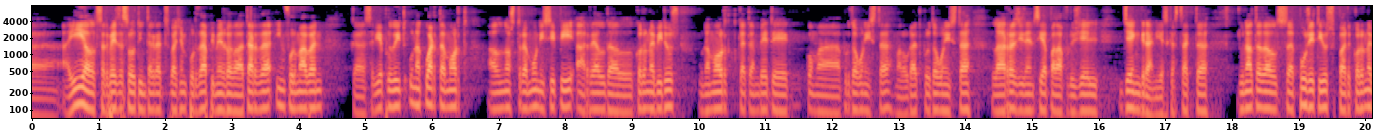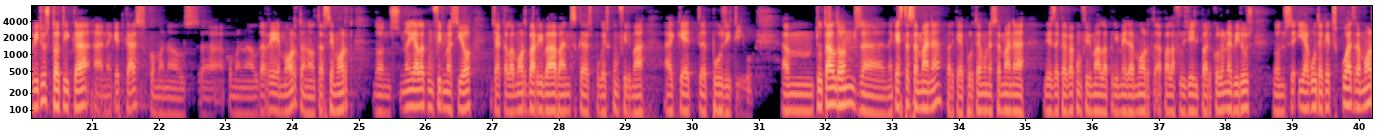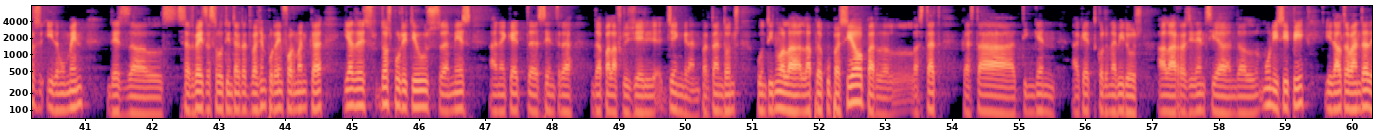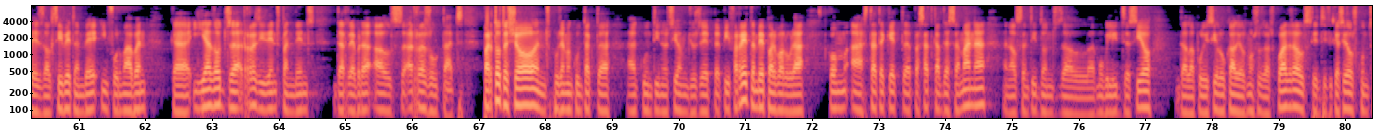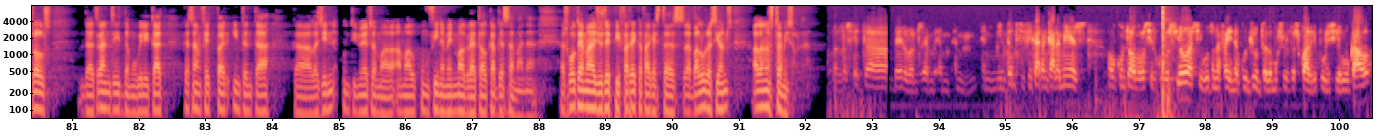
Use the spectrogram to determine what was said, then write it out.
ahir els serveis de salut integrats Baix Empordà, a primera hora de la tarda, informaven que s'havia produït una quarta mort al nostre municipi arrel del coronavirus, una mort que també té com a protagonista, malaurat protagonista, la residència Palafrugell Gent Gran. I és que es tracta d'un altre dels eh, positius per coronavirus, tot i que en aquest cas, com en, els, eh, com en el darrer mort, en el tercer mort, doncs no hi ha la confirmació, ja que la mort va arribar abans que es pogués confirmar aquest eh, positiu. En total, doncs, en aquesta setmana, perquè portem una setmana des de que es va confirmar la primera mort a Palafrugell per coronavirus, doncs hi ha hagut aquests quatre morts i de moment des dels serveis de salut integrats Baix Empordà informen que hi ha dos, positius més en aquest centre de Palafrugell gent gran. Per tant, doncs, continua la, la preocupació per l'estat que està tinguent aquest coronavirus a la residència del municipi i d'altra banda des del CIBE també informaven que hi ha 12 residents pendents de rebre els resultats. Per tot això ens posem en contacte a continuació amb Josep Piferrer també per valorar com ha estat aquest passat cap de setmana en el sentit doncs, de la mobilització de la policia local i els Mossos d'Esquadra, la intensificació dels controls de trànsit, de mobilitat que s'han fet per intentar que la gent continués amb el, amb el confinament malgrat el cap de setmana. Escoltem a Josep Piferrer que fa aquestes valoracions a la nostra emissora. Respecte, bé, doncs hem, hem, hem, hem intensificat encara més el control de la circulació, ha sigut una feina conjunta de Mossos d'Esquadra i policia local,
